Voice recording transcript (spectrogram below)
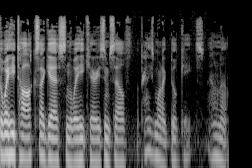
The way he talks, I guess, and the way he carries himself. Apparently, he's more like Bill Gates. I don't know.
